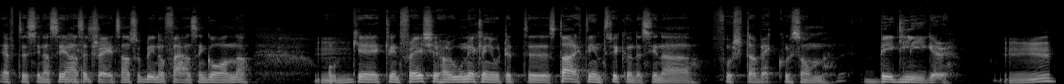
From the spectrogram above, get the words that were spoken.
efter sina senaste yes. trades, annars blir nog fansen galna. Mm. Och eh, Clint Frazier har onekligen gjort ett eh, starkt intryck under sina första veckor som big leaguer. Mm.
